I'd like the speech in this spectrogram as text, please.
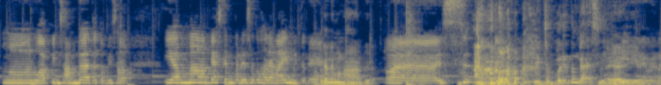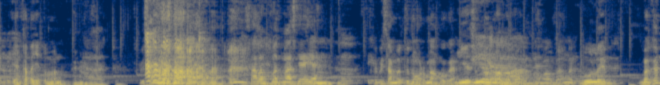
ngeluapin sambat atau misal ya melampiaskan pada suatu hal yang lain gitu deh. Tapi kan emang ada. Wah, yang cepet itu nggak sih Iya, iya. Iya, bener. Yang katanya temen. Aduh. Aduh. salam buat masnya ya Hmm. Tapi sambat tuh normal kok kan? Iya sih Iya. normal Normal. normal. Normal banget. Boleh bahkan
